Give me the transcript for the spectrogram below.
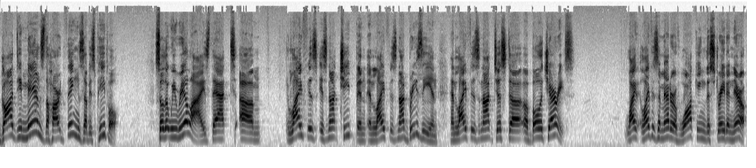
God demands the hard things of His people so that we realize that um, life is, is not cheap and, and life is not breezy and, and life is not just a, a bowl of cherries. Life, is a matter of walking the straight and narrow.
